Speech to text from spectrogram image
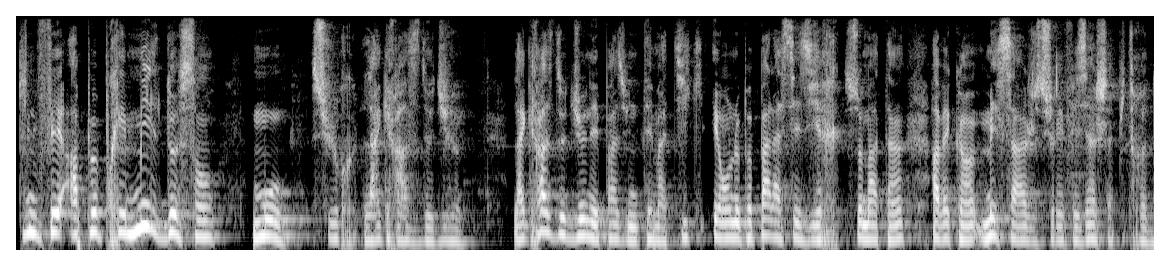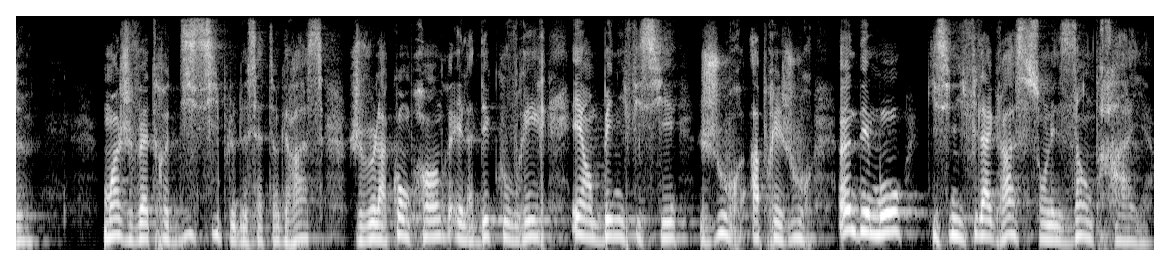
qui nous fait à peu près 1200 mots sur la grâce de Dieu. La grâce de Dieu n'est pas une thématique et on ne peut pas la saisir ce matin avec un message sur Éphésiens chapitre 2. Moi, je veux être disciple de cette grâce, je veux la comprendre et la découvrir et en bénéficier jour après jour. Un des mots qui signifie la grâce sont les entrailles.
